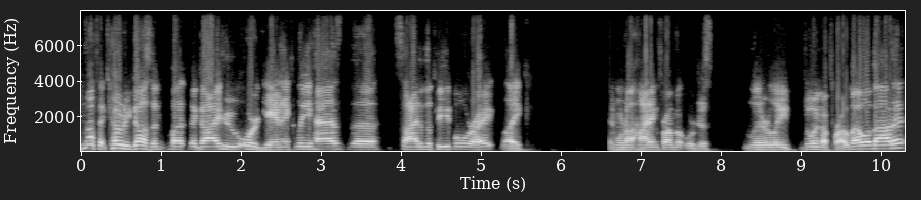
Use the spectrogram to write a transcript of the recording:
not that Cody doesn't, but the guy who organically has the side of the people, right? Like, and we're not hiding from it. We're just literally doing a promo about it.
